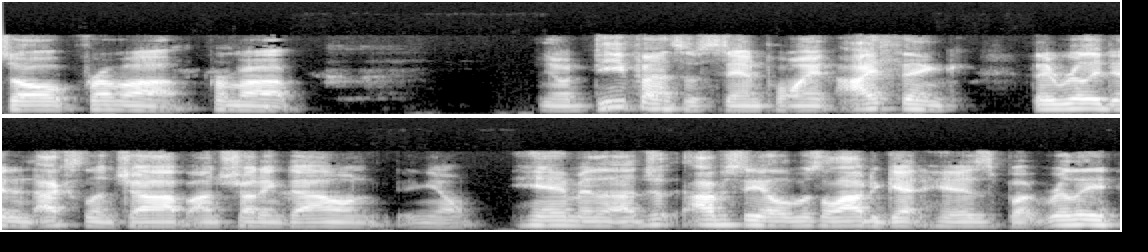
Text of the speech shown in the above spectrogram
So from a from a you know defensive standpoint, I think they really did an excellent job on shutting down you know him, and uh, just obviously was allowed to get his, but really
